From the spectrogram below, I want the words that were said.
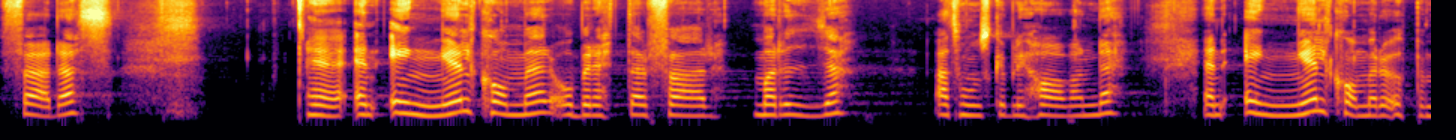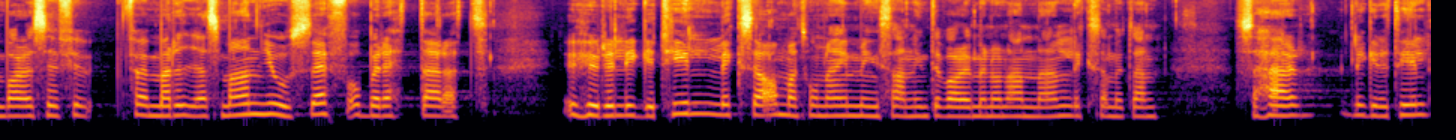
födas. En ängel kommer och berättar för Maria att hon ska bli havande. En ängel kommer och uppenbarar sig för, för Marias man Josef och berättar att, hur det ligger till, liksom, att hon har minsann inte varit med någon annan, liksom, utan så här ligger det till.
